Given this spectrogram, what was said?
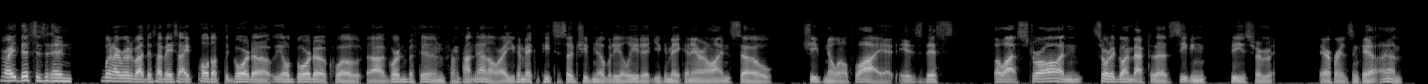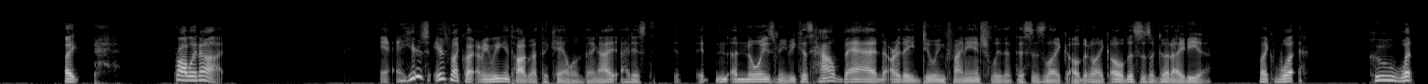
Right. This is and when I wrote about this, I basically I pulled up the Gordo, the old Gordo quote, uh, Gordon Bethune from Continental. Right. You can make a pizza so cheap nobody will eat it. You can make an airline so cheap no one will fly it. Is this the last straw? And sort of going back to the seating fees from Air France and KLM, like probably not. Here's here's my question. I mean, we can talk about the KLM thing. I, I just it, it annoys me because how bad are they doing financially that this is like oh they're like oh this is a good idea, like what who what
